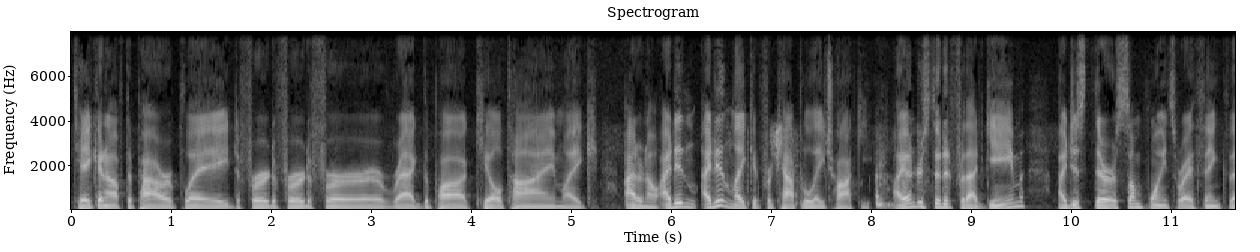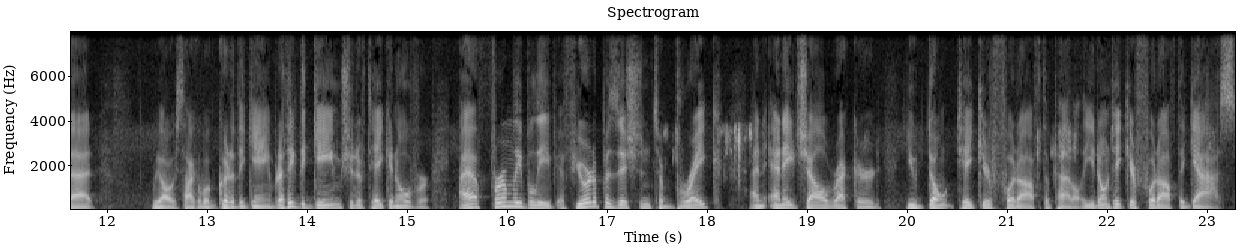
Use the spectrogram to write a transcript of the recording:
taking off the power play, defer, defer, defer, rag the puck, kill time. Like I don't know. I didn't I didn't like it for capital H hockey. I understood it for that game. I just there are some points where I think that we always talk about good of the game, but I think the game should have taken over. I firmly believe if you're in a position to break an NHL record, you don't take your foot off the pedal. You don't take your foot off the gas.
